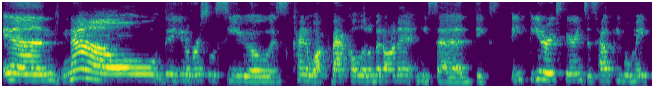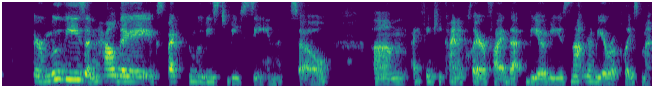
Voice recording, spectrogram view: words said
and now the Universal CEO has kind of walked back a little bit on it, and he said the, the theater experience is how people make their movies and how they expect the movies to be seen. So um, I think he kind of clarified that VOD is not going to be a replacement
